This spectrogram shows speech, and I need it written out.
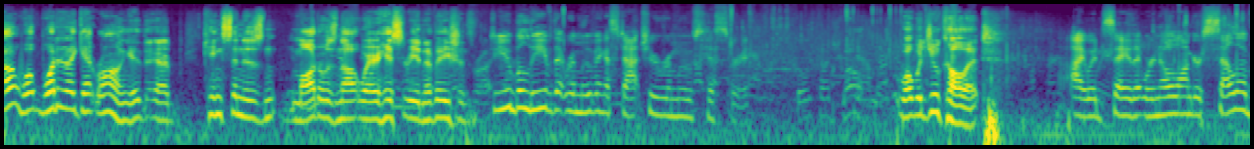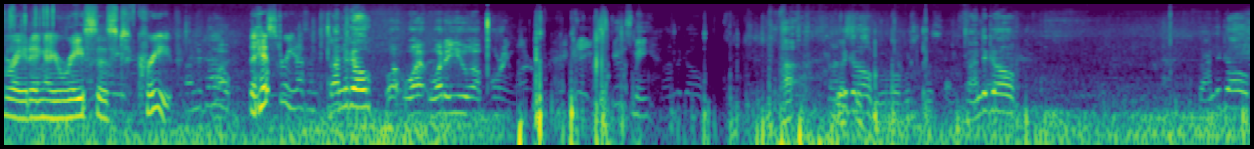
oh, what, what did I get wrong? It, uh, Kingston is motto is not where history and innovation. Do you believe that removing a statue removes history? What would you call it? I would say that we're no longer celebrating a racist creep. The history doesn't. Time to go. What what, what are you uh, pouring water? Hey, hey, excuse me. Time to go. Time to go. Time to go. Time to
